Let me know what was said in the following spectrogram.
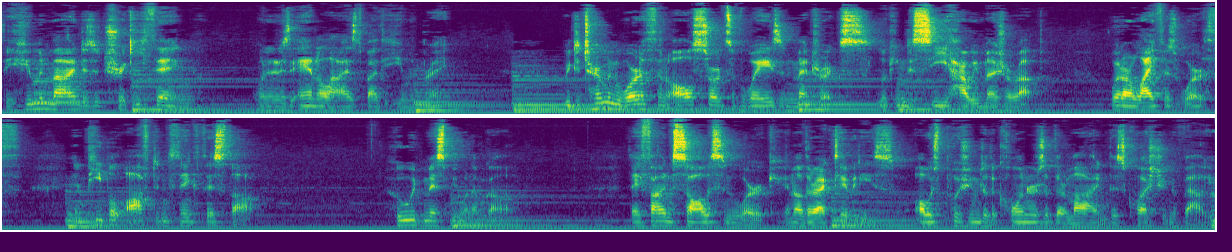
The human mind is a tricky thing when it is analyzed by the human brain. We determine worth in all sorts of ways and metrics, looking to see how we measure up, what our life is worth. And people often think this thought Who would miss me when I'm gone? They find solace in work and other activities, always pushing to the corners of their mind this question of value.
